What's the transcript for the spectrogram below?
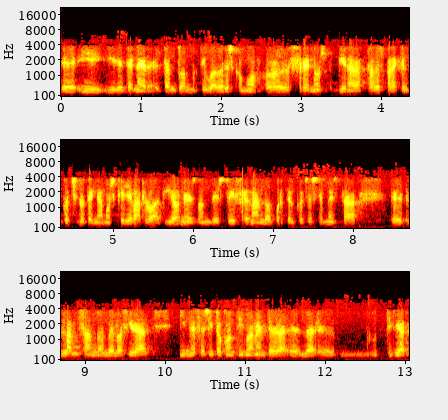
eh, y, de tener tanto amortiguadores como frenos bien adaptados para que el coche no tengamos que llevarlo a tirones, donde estoy frenando porque el coche se me está eh, lanzando en velocidad y necesito continuamente eh, tirar,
